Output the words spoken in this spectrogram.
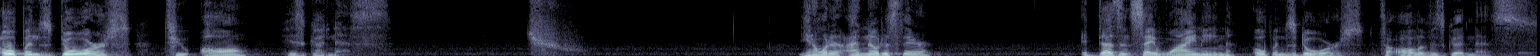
opens doors to all his goodness. You know what I noticed there? It doesn't say whining opens doors to all of his goodness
